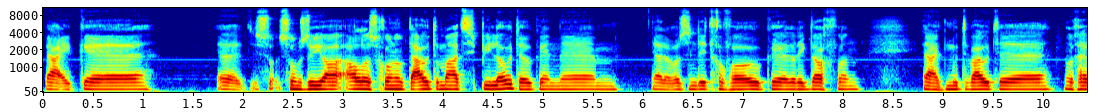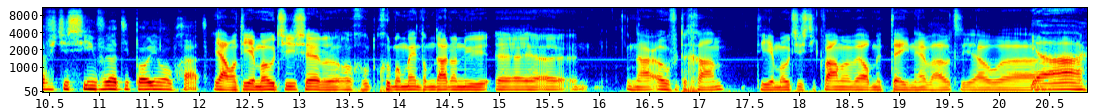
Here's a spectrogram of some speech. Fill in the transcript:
ja, ik. soms doe je alles gewoon op de automatische piloot ook. En ehm, ja, dat was in dit geval ook dat ik dacht van ja, ik moet Wout nog eventjes zien voordat hij podium opgaat. Ja, want die emoties, een goed, goed moment om daar dan nu naar over te gaan. Die emoties die kwamen wel meteen, hè Wout? Jouw, ja.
